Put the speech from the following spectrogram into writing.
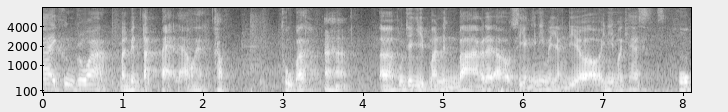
ง่ายขึ้นเพราะว่ามันเป็นตัดแปะแล้วไง ครับถูกป่ะ อ่าฮะ เออคุณจะหยิบมาหนึ่งบาร์ก็ได้เอาเสียงไอ้นี่มาอย่างเดียว เอาไอ้นี่มาแค่ฮุก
